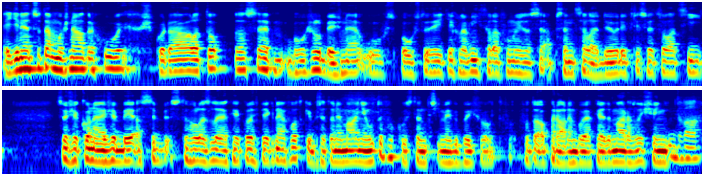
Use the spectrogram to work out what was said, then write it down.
Jediné, co tam možná trochu škoda, ale to zase bohužel běžné u spousty těch levných telefonů je zase absence LED diody přisvětlovací, což jako ne, že by asi z toho lezly jakékoliv pěkné fotky, protože to nemá ani autofokus, ten 3 megabit fo- fotoaparát, nebo jaké to má rozlišení. Dva.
